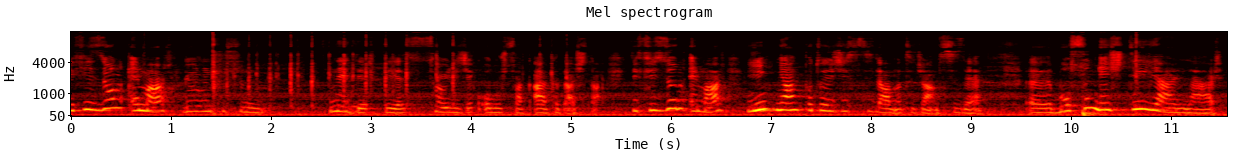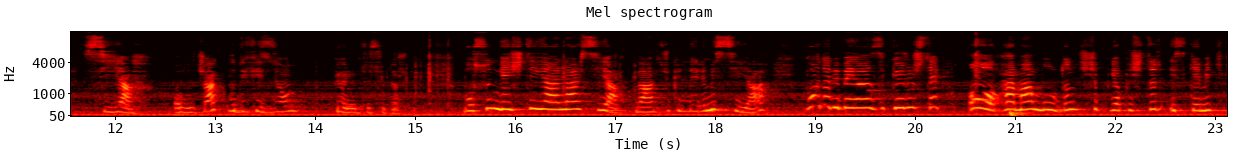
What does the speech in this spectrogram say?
Difüzyon MR görüntüsü nedir diye söyleyecek olursak arkadaşlar. Difüzyon MR yin yang patolojisiyle anlatacağım size. Ee, Bos'un geçtiği yerler siyah olacak. Bu difüzyon görüntüsüdür. Bos'un geçtiği yerler siyah, ventriküllerimiz siyah. Burada bir beyazlık görürsek o hemen buldun şıp yapıştır iskemik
